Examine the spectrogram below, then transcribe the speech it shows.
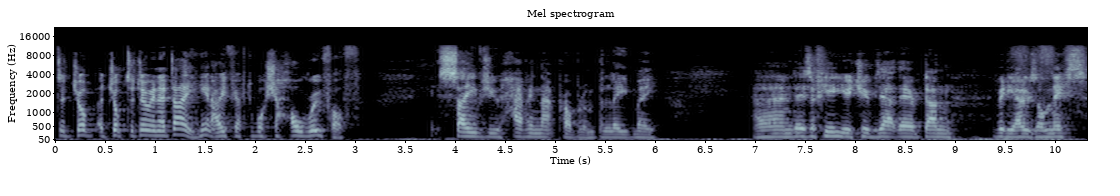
to job a job to do in a day. You know, if you have to wash your whole roof off, it saves you having that problem, believe me. And there's a few YouTubers out there have done videos on this.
